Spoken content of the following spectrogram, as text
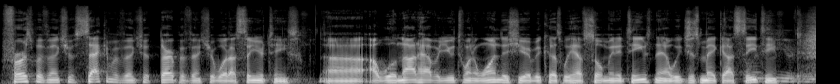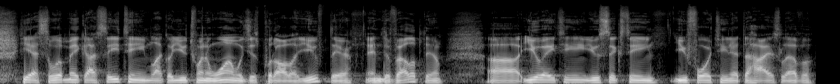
first provincial, second provincial, third provincial with our senior teams. Uh, I will not have a U21 this year because we have so many teams now. We just make our C team. Yeah, so we'll make our C team like a U21. We just put all our youth there and develop them. Uh, U18, U16, U14 at the highest level.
